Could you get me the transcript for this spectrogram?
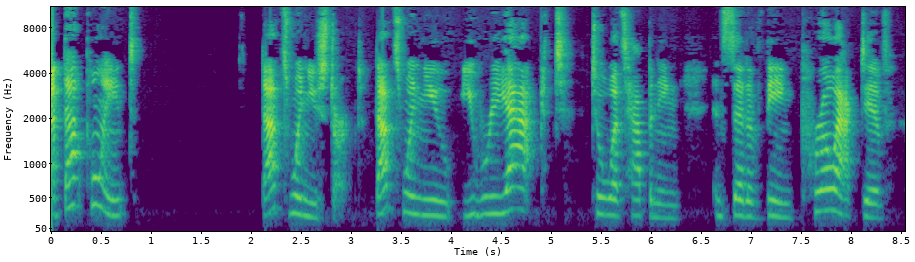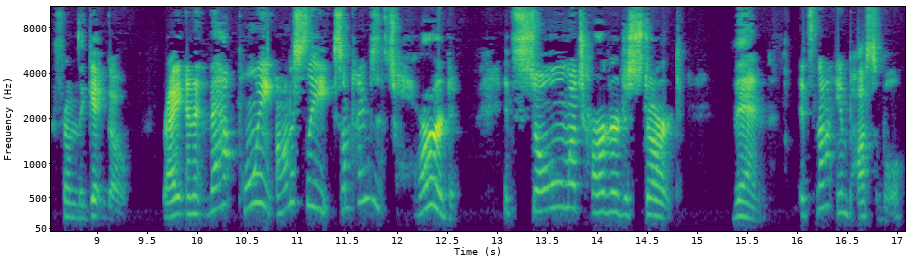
At that point, that's when you start. That's when you you react to what's happening instead of being proactive from the get-go, right? And at that point, honestly, sometimes it's hard. It's so much harder to start then it's not impossible,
